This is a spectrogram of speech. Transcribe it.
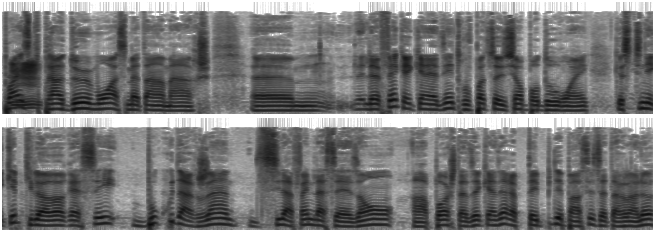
Price qui prend deux mois à se mettre en marche. Euh, le fait que les Canadiens ne trouvent pas de solution pour Drouin, que c'est une équipe qui leur a resté beaucoup d'argent d'ici la fin de la saison en poche. C'est-à-dire que les Canadiens auraient peut-être pu dépenser cet argent-là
